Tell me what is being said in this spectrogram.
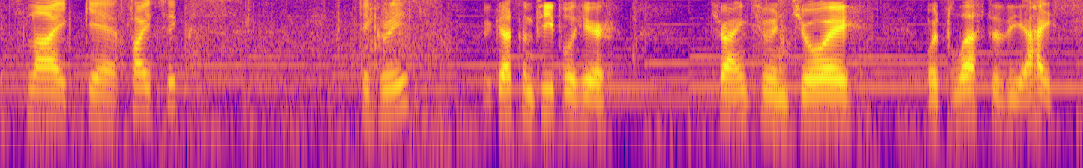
It's like uh, 5 6 degrees. We've got some people here trying to enjoy what's left of the ice.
